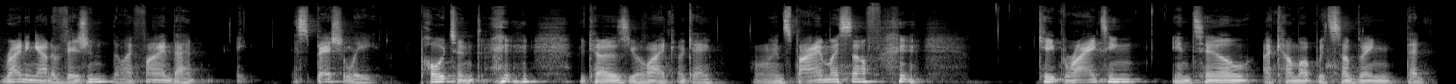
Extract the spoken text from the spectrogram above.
writing out a vision, though I find that especially potent because you're like, okay, I'll inspire myself. Keep writing until I come up with something that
